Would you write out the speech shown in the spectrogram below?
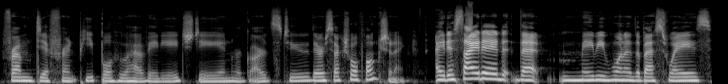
from different people who have ADHD in regards to their sexual functioning. I decided that maybe one of the best ways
